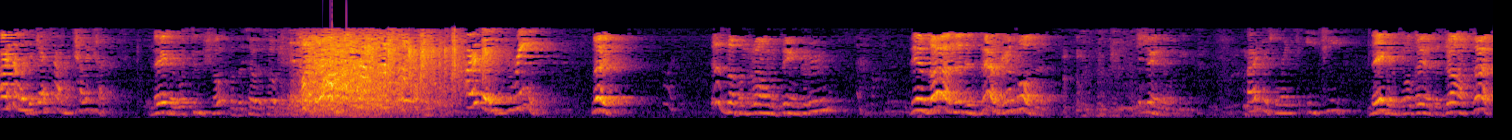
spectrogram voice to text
Eartha was a guest on the Teletubbies. Megan was too short for the Teletubbies. Is green. Megan, there's nothing wrong with being green. The environment is very important. Shame on you. Eartha's related to E.T. Megan's related to John Seth.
